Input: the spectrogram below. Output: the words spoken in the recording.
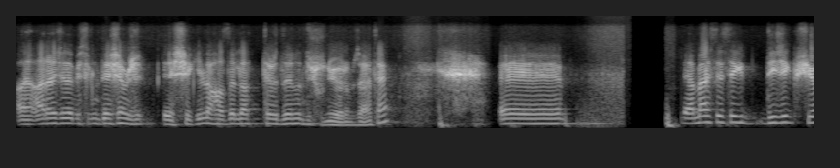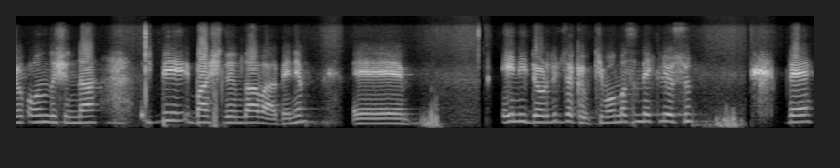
hani aracı da bir sıkıntı yaşamış e, şekilde hazırlattırdığını düşünüyorum zaten. Eee ya Mercedes'e diyecek bir şey yok. Onun dışında bir başlığım daha var benim. Ee, en iyi dördüncü takım kim olmasını bekliyorsun? Ve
